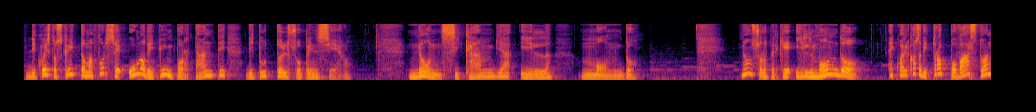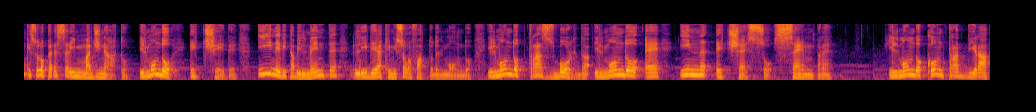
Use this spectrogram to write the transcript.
di questo scritto, ma forse uno dei più importanti di tutto il suo pensiero. Non si cambia il mondo. Non solo perché il mondo è qualcosa di troppo vasto anche solo per essere immaginato. Il mondo eccede inevitabilmente l'idea che mi sono fatto del mondo. Il mondo trasborda, il mondo è in eccesso, sempre. Il mondo contraddirà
